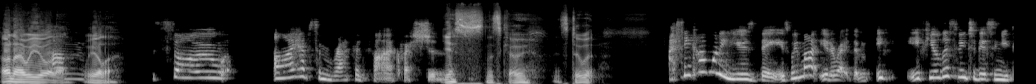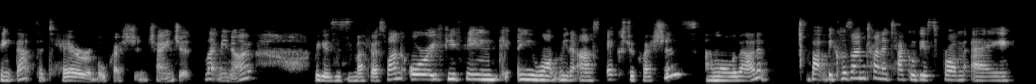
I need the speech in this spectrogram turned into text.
Oh, no, we all um, are. We all are. So I have some rapid fire questions. Yes, let's go. Let's do it. I think Use these. We might iterate them. If if you're listening to this and you think that's a terrible question, change it. Let me know because this is my first one. Or if you think you want me to ask extra questions, I'm all about it. But because I'm trying to tackle this from a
